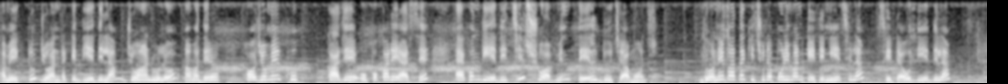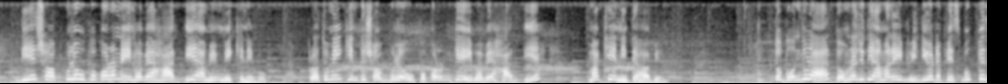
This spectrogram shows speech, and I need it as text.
আমি একটু জোয়ানটাকে দিয়ে দিলাম। জোয়ান হলো আমাদের হজমের খুব কাজে উপকারে আসে। এখন দিয়ে দিচ্ছি সোয়াবিন তেল দু চামচ। ধনে পাতা কিছুটা পরিমাণ কেটে নিয়েছিলাম, সেটাও দিয়ে দিলাম। দিয়ে সবগুলো উপকরণ এইভাবে হাত দিয়ে আমি মেখে নেব। প্রথমেই কিন্তু সবগুলো উপকরণকে এইভাবে হাত দিয়ে মাখিয়ে নিতে হবে। তো বন্ধুরা, তোমরা যদি আমার এই ভিডিওটা ফেসবুক পেজ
